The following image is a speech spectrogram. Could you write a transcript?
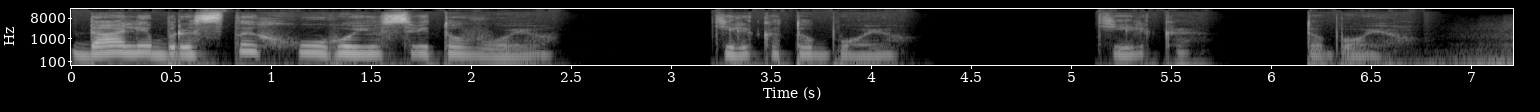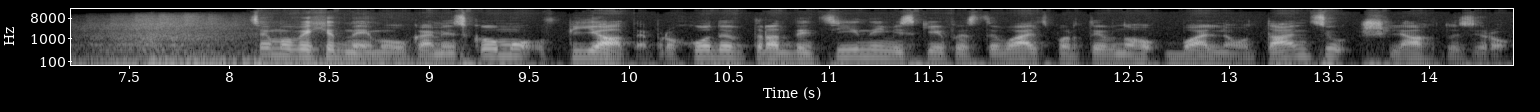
далі брести хугою світовою. Тільки тобою, тільки тобою. Цими вихідними у Кам'янському вп'яте проходив традиційний міський фестиваль спортивного бального танцю Шлях до зірок.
